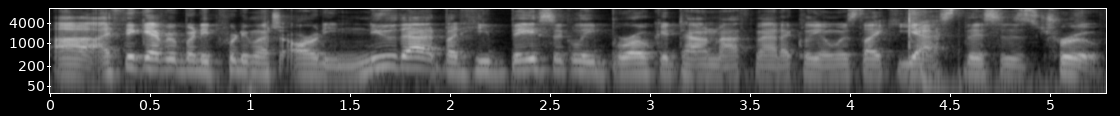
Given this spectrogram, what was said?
uh, I think everybody pretty much already knew that but he basically broke it down mathematically and was like yes this is true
